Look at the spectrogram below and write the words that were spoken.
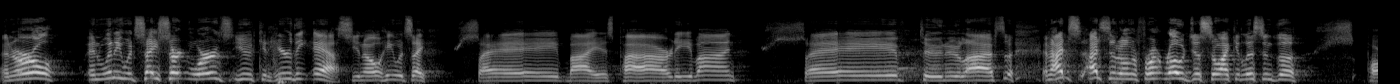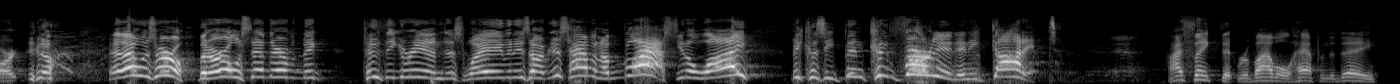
And Earl, and when he would say certain words, you could hear the S. You know, he would say, saved by his power divine, saved to new life. And I'd, I'd sit on the front row just so I could listen to the part, you know. And that was Earl. But Earl was sitting there with a big toothy grin, just waving his arm, just having a blast. You know why? Because he'd been converted and he got it. I think that revival will happen today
